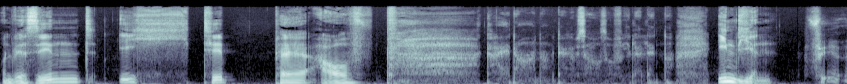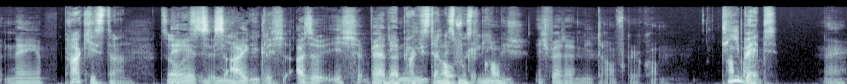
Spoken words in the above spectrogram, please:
und wir sind, ich tippe auf, keine Ahnung, da gibt es auch so viele Länder. Indien. Für, nee. Pakistan. So nee, es ist eigentlich, also ich wäre da nie drauf gekommen. Ich wäre da nie drauf gekommen. Tibet. Aber,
